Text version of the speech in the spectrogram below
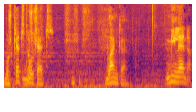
Busquets Tusquets. Blanca. Milena.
